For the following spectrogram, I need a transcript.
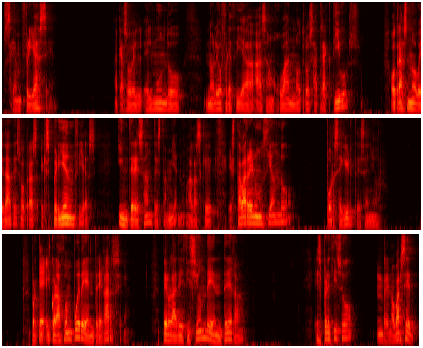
se enfriase. ¿Acaso el, el mundo no le ofrecía a San Juan otros atractivos, otras novedades, otras experiencias interesantes también, a las que estaba renunciando por seguirte, Señor. Porque el corazón puede entregarse, pero la decisión de entrega es preciso renovarse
